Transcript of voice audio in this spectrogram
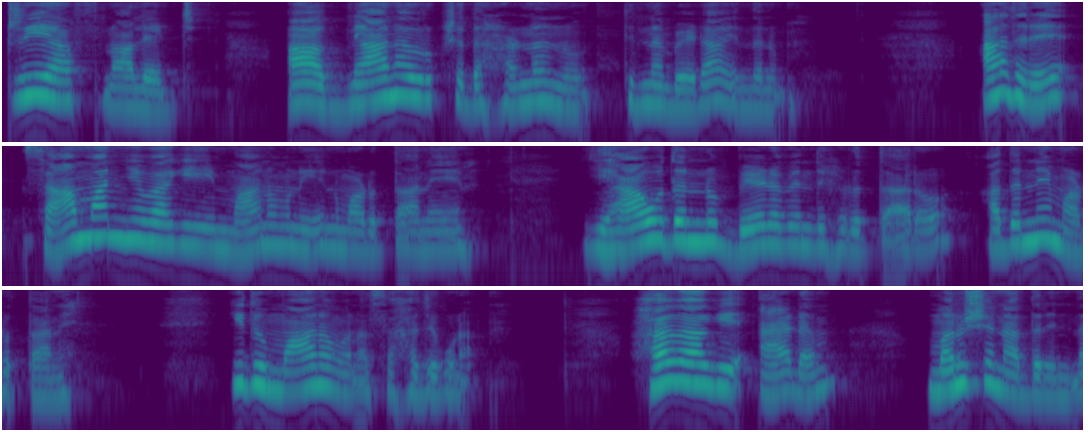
ಟ್ರೀ ಆಫ್ ನಾಲೆಡ್ಜ್ ಆ ಜ್ಞಾನವೃಕ್ಷದ ಹಣ್ಣನ್ನು ತಿನ್ನಬೇಡ ಎಂದನು. ಆದರೆ ಸಾಮಾನ್ಯವಾಗಿ ಮಾನವನು ಏನು ಮಾಡುತ್ತಾನೆ? ಯಾವುದನ್ನು ಬೇಡವೆಂದು ಹೇಳುತ್ತಾರೋ ಅದನ್ನೇ ಮಾಡುತ್ತಾನೆ. ಇದು ಮಾನವನ ಸಹಜ ಗುಣ. ಹಾಗಾಗಿ ಆ್ಯಡಮ್ ಮನುಷ್ಯನಾದ್ದರಿಂದ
